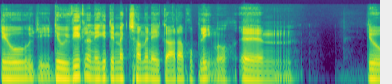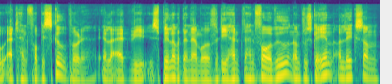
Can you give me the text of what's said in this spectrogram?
det er jo, det er jo i virkeligheden ikke det, McTominay gør, der er problemet. Øhm, det er jo, at han får besked på det, eller at vi spiller på den her måde, fordi han, han får at vide, om du skal ind og ligge som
